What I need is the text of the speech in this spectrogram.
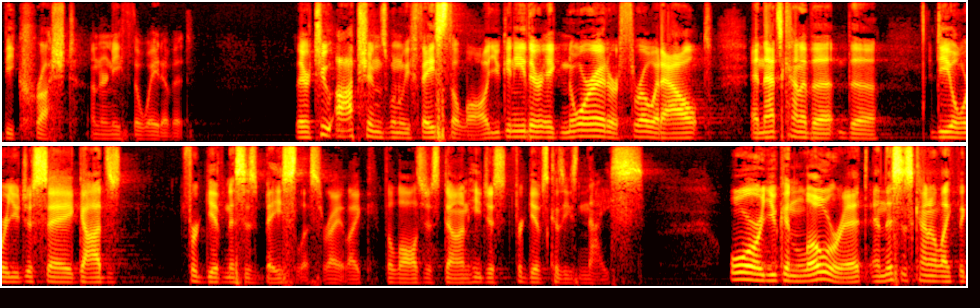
be crushed underneath the weight of it. There are two options when we face the law. You can either ignore it or throw it out, and that's kind of the, the deal where you just say God's forgiveness is baseless, right? Like the law is just done. He just forgives because he's nice. Or you can lower it, and this is kind of like the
